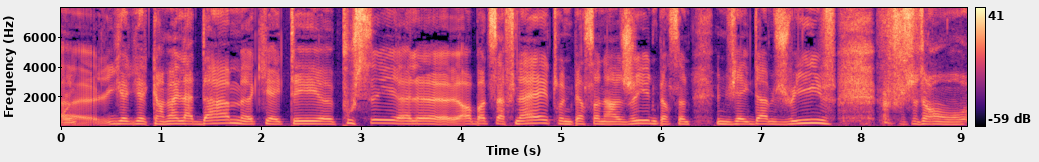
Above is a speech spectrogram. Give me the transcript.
Euh, Il y, a- il y a quand même la dame qui a été euh, poussée le- en bas de sa fenêtre, une personne âgée, une personne, une vieille dame juive. On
